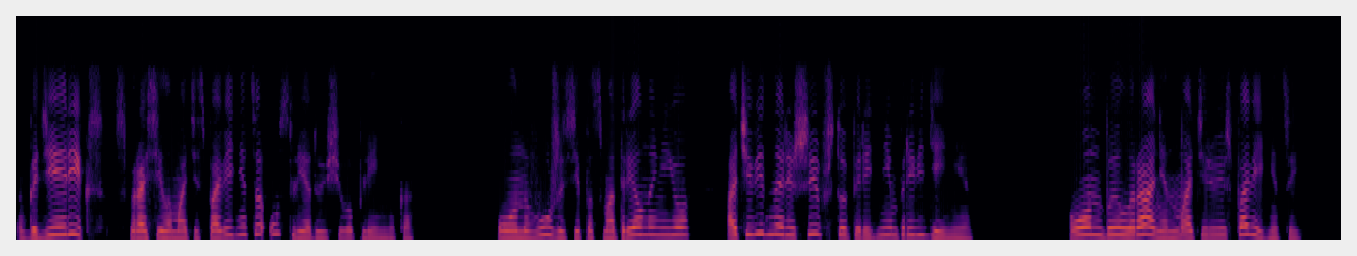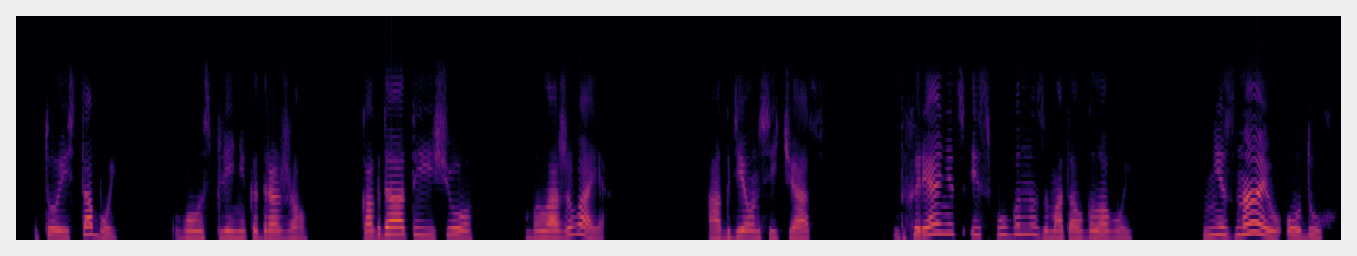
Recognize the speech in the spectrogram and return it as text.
«Где Рикс?» — спросила мать-исповедница у следующего пленника. Он в ужасе посмотрел на нее очевидно решив, что перед ним привидение. Он был ранен матерью-исповедницей, то есть тобой. Голос пленника дрожал. Когда ты еще была живая. А где он сейчас? Дхрянец испуганно замотал головой. Не знаю, о дух.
